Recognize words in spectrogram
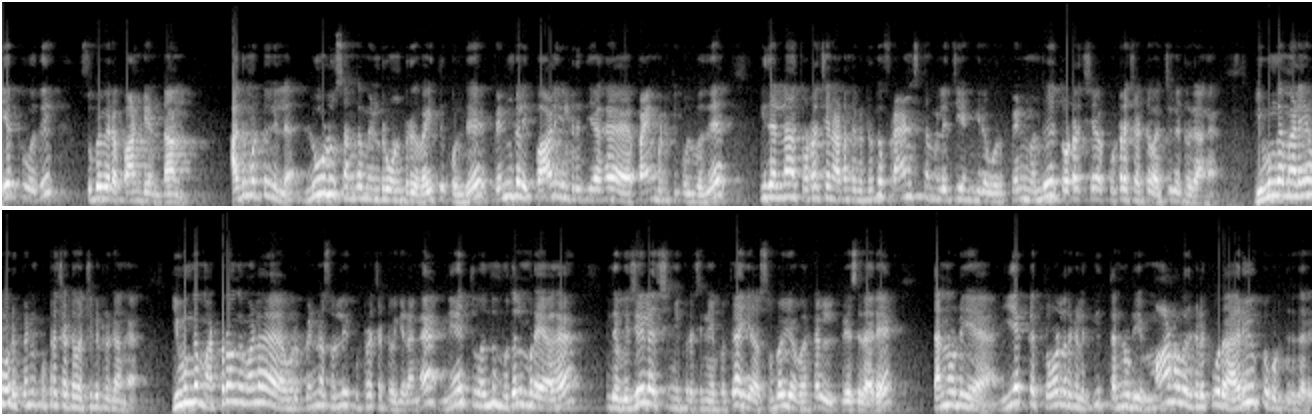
இயக்குவது சுபவீர பாண்டியன் தான். அது மட்டும் இல்ல லூலு சங்கம் என்று ஒன்று வைத்துக்கொண்டு பெண்களை பாலியல் ரீதியாக பயன்படுத்திக் கொள்வது இதெல்லாம் தொடர்ச்சியாக நடந்துகிட்டு இருக்கு. பிரான்ஸ் தமிழச்சி என்கிற ஒரு பெண் வந்து தொடர்ச்சியாக குற்றச்சாட்டு வச்சுக்கிட்டு இருக்காங்க. இவங்க மேலேயே ஒரு பெண் குற்றச்சாட்டு வச்சுக்கிட்டு இருக்காங்க. இவங்க மற்றவங்க மேல ஒரு பெண்ணை சொல்லி குற்றச்சாட்டு வைக்கிறாங்க. நேத்து வந்து முதல் முறையாக இந்த விஜயலட்சுமி பிரச்சனையை பற்றி ஐயா சுபவி அவர்கள் பேசுகிறாரு தன்னுடைய இயக்க தோழர்களுக்கு தன்னுடைய மாணவர்களுக்கு ஒரு அறிவிப்பு கொடுத்துருக்காரு.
